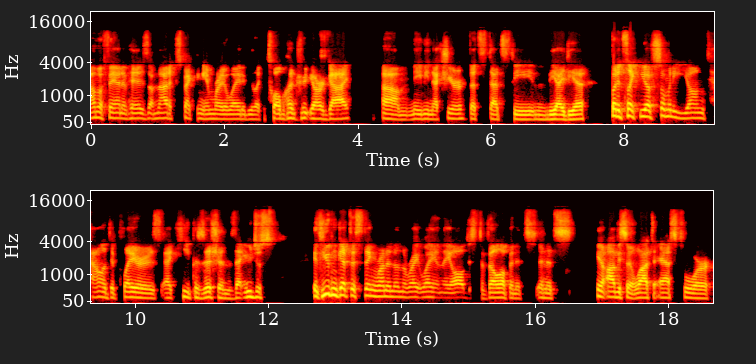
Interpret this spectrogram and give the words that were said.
I'm a fan of his. I'm not expecting him right away to be like a 1,200 yard guy. Um, maybe next year. That's that's the the idea. But it's like you have so many young, talented players at key positions that you just, if you can get this thing running in the right way and they all just develop and it's and it's you know obviously a lot to ask for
